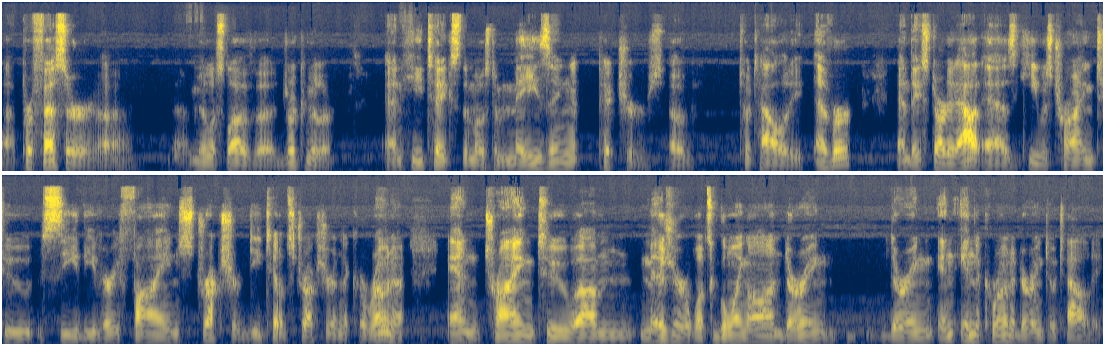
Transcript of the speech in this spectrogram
uh, professor, uh, Miloslav uh, Druckmüller, and he takes the most amazing pictures of totality ever. And they started out as he was trying to see the very fine structure, detailed structure in the corona, and trying to um, measure what's going on during during in, in the corona during totality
